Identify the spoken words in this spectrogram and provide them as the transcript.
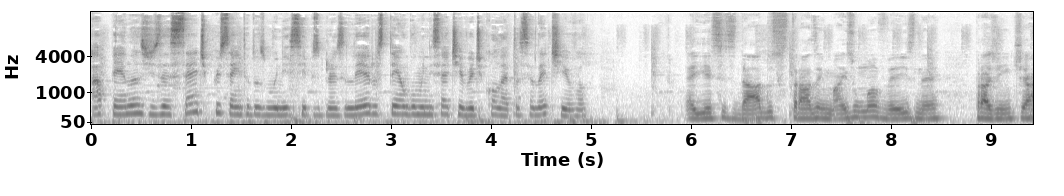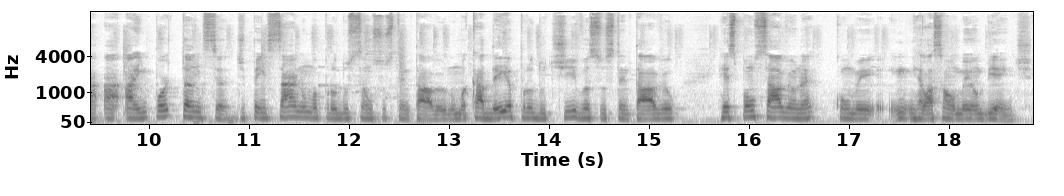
apenas 17% dos municípios brasileiros têm alguma iniciativa de coleta seletiva. É, e esses dados trazem mais uma vez, né, para a gente a, a importância de pensar numa produção sustentável, numa cadeia produtiva sustentável responsável, né, com, em relação ao meio ambiente.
